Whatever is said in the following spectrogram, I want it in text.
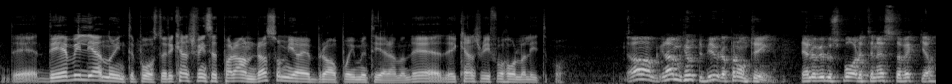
Det, det vill jag nog inte påstå. Det kanske finns ett par andra som jag är bra på att imitera, men det, det kanske vi får hålla lite på. Ja, nej, men kan du inte bjuda på någonting? Eller vill du spara det till nästa vecka?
